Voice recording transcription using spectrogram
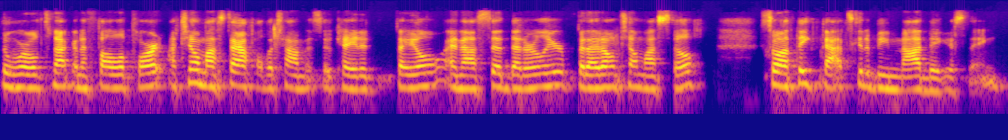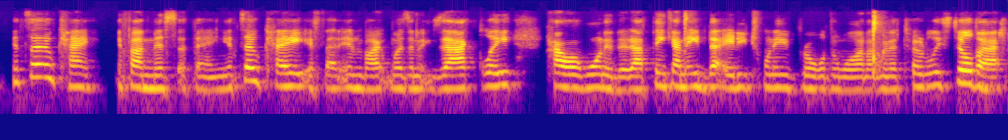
the world's not going to fall apart. I tell my staff all the time it's okay to fail. And I said that earlier, but I don't tell myself. So I think that's going to be my biggest thing. It's okay if I miss a thing. It's okay if that invite wasn't exactly how I wanted it. I think I need the 80 20 rule to one. I'm going to totally steal that.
